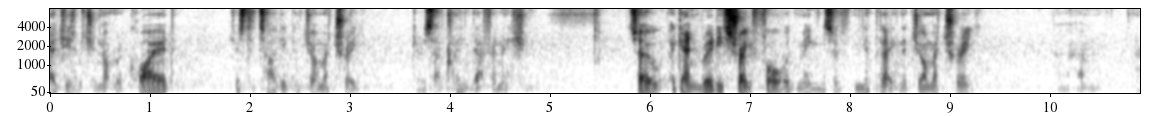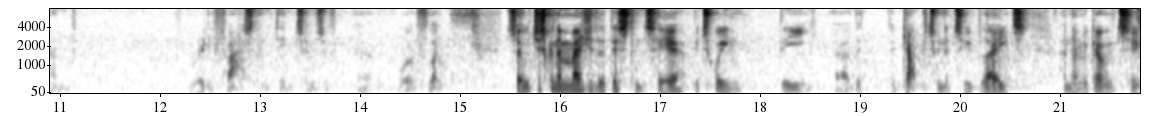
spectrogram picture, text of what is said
edges which are not required just to tidy the geometry give us that clean definition so again, really straightforward means of manipulating the geometry um, and really fast in, in terms of uh, workflow. So we're just going to measure the distance here between the, uh, the, the gap between the two blades and then we're going to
